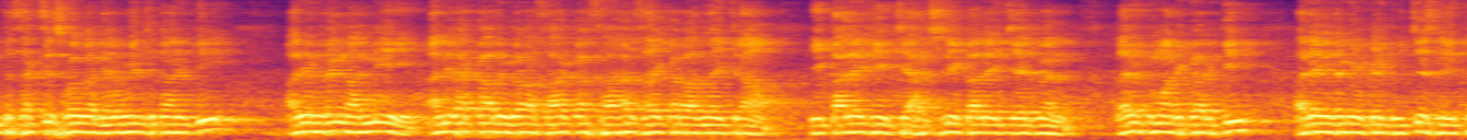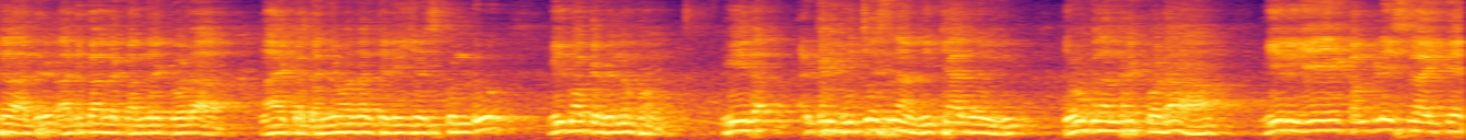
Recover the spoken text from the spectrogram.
ఇంత సక్సెస్ఫుల్గా నిర్వహించడానికి అదేవిధంగా అన్ని అన్ని రకాలుగా సహకార సహాయ సహకారాలు అందించిన ఈ college Harshini college chairman Ravikumar గారికి అదేవిధంగా ఇక్కడికి ఇచ్చేసిన ఇతర అధికారులకు అందరికీ కూడా నా యొక్క ధన్యవాదాలు తెలియజేసుకుంటూ మీకు ఒక విన్నపం. మీద ఇక్కడికి ఇచ్చేసిన విద్యార్థులు యువకులందరికీ కూడా మీరు ఏ ఏ కంపెనీస్లో అయితే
